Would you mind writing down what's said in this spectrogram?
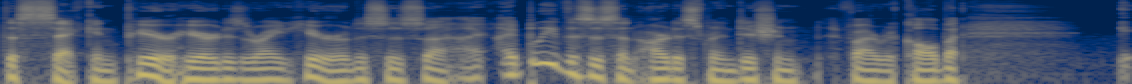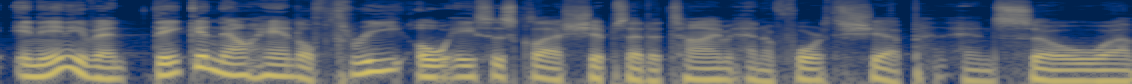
the second pier. Here it is, right here. This is, uh, I, I believe, this is an artist rendition, if I recall, but in any event, they can now handle three Oasis class ships at a time and a fourth ship. And so uh,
